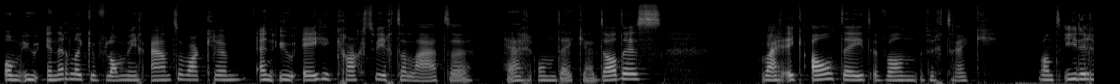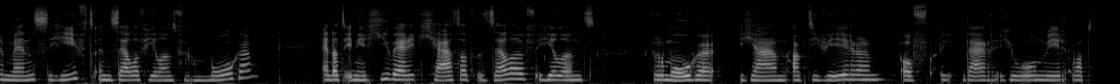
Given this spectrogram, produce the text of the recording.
om uw innerlijke vlam weer aan te wakkeren en uw eigen kracht weer te laten herontdekken. Dat is waar ik altijd van vertrek. Want ieder mens heeft een zelfhelend vermogen. En dat energiewerk gaat dat zelfhelend vermogen gaan activeren of daar gewoon weer wat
